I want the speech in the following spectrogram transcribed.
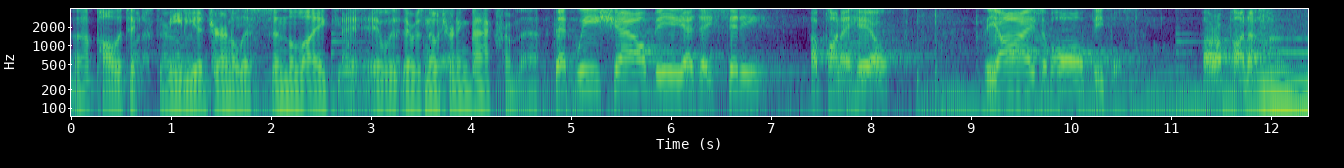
uh, politics, the media, journalists, and the like. It, it was, there was no turning back from that. That we shall be as a city upon a hill. The eyes of all people are upon us.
